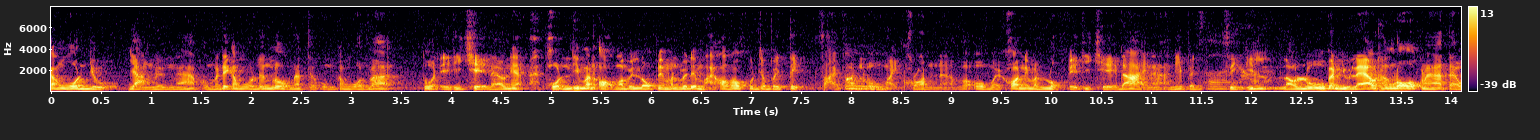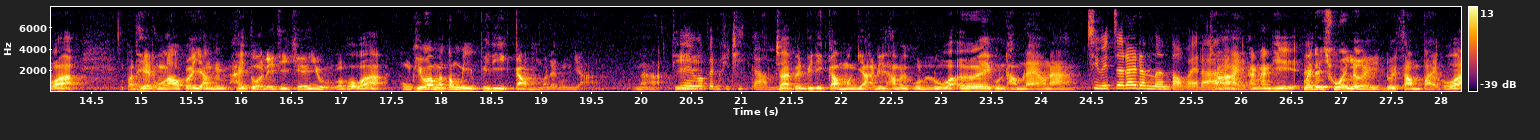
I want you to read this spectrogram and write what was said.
กังวลอยู่อย่างหนึ่งนะฮะผมไม่ได้กังวลเรื่องโรคนะแต่ผมกังวลว่าตรวจ ATK แล้วเนี่ย ผลที่มันออกมาเป็นลบเนี่ยมันไม่ได้หมายความว่าคุณจะไปติดสายพันธุ์โอไมครอนนะว่าโอไมครอนนี่มันหลบ ATK ได้นะ อันนี้เป็นใช่สิ่งที่เรารู้กันอยู่แล้วทั้งโลกนะฮะแต่ว่า ประเทศของเราก็ยังให้ตรวจ ATK อยู่ก็เพราะว่าผมคิดว่ามันต้องมีพิธีกรรมอะไรบางอย่างนะฮะที่เรียกว่าเป็นพิธีกรรม ใช่เป็นพิธีกรรมบางอย่างที่ทำให้คุณรู้ว่า เอ้ยคุณทำแล้วนะ ชีวิตจะได้ดำเนินต่อไปได้ ใช่ ทั้งทั้งๆที่ไม่ได้ช่วยเลยด้วยซ้ำไป เพราะว่า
